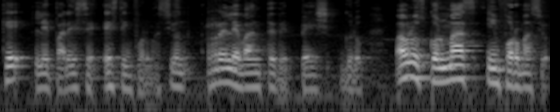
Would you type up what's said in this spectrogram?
¿Qué le parece esta información relevante de Page Group? Vámonos con más información.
